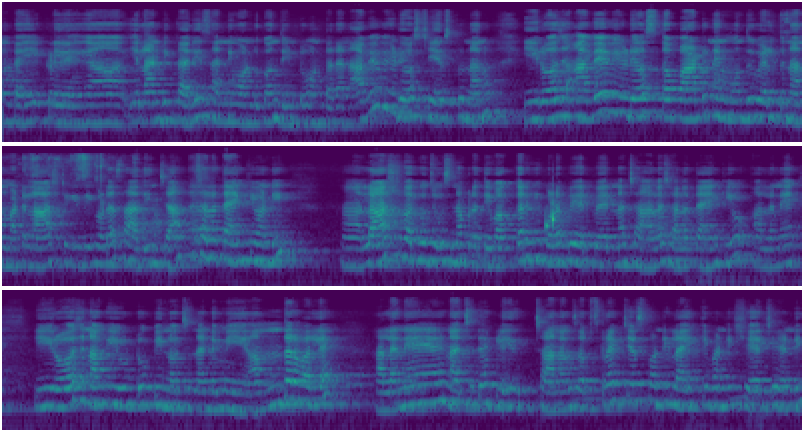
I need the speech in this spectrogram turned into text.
ఉంటాయి ఇక్కడ ఇలాంటి కర్రీస్ అన్ని వండుకొని తింటూ ఉంటారని అవే వీడియోస్ చేస్తున్నాను. ఈరోజు అవే వీడియోస్తో పాటు నేను ముందుకు వెళ్తున్నాను అనమాట లాస్ట్ ఇది కూడా సాధించా. చాలా థ్యాంక్ యూ అండి. లాస్ట్ వరకు చూసిన ప్రతి ఒక్కరికి కూడా పేరు పేరున చాలా చాలా థ్యాంక్ యూ అలానే ఈ రోజు నాకు యూట్యూబ్ పిన్ వచ్చిందంటే మీ అందరి వల్లే. అలానే నచ్చితే ప్లీజ్ ఛానల్ సబ్స్క్రైబ్ చేసుకోండి లైక్ ఇవ్వండి షేర్ చేయండి.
